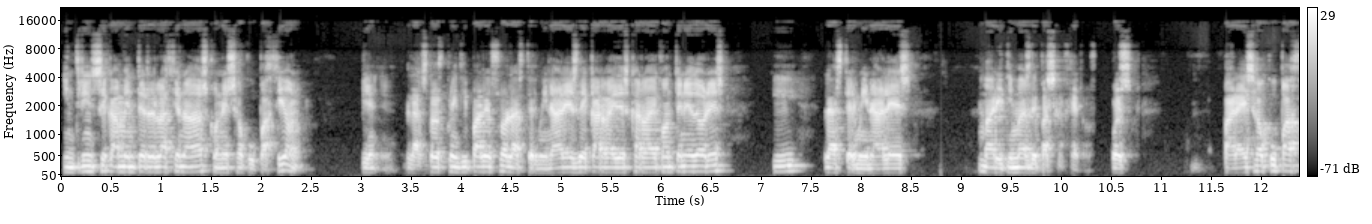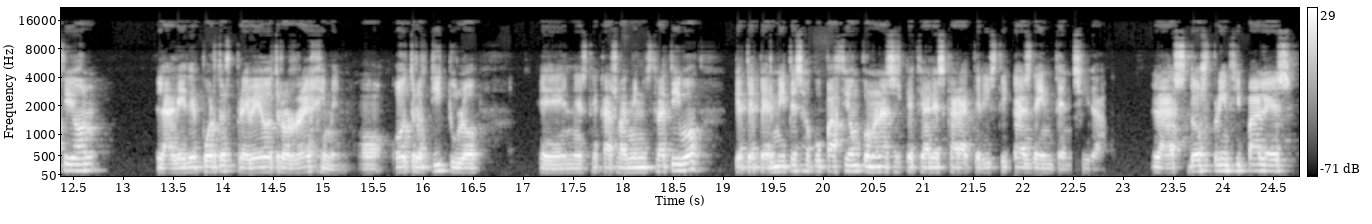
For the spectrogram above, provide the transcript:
intrínsecamente relacionadas con esa ocupación. Las dos principales son las terminales de carga y descarga de contenedores y las terminales marítimas de pasajeros. Pues para esa ocupación, la ley de puertos prevé otro régimen o otro título, en este caso administrativo, que te permite esa ocupación con unas especiales características de intensidad. Las dos principales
